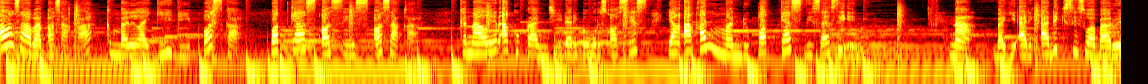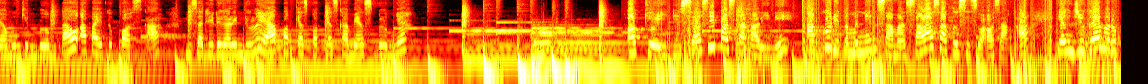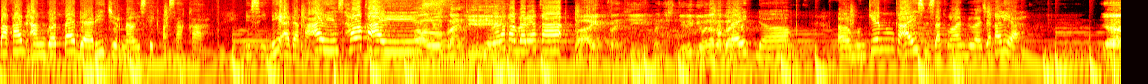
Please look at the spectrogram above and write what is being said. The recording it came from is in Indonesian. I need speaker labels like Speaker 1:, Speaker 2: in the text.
Speaker 1: Halo sahabat Osaka, kembali lagi di Poska, Podcast OSIS Osaka. Kenalin aku Pranji dari pengurus OSIS yang akan memandu podcast di sesi ini. Nah, bagi adik-adik siswa baru yang mungkin belum tahu apa itu Poska, bisa didengerin dulu ya podcast-podcast kami yang sebelumnya. Oke, di sesi Poska kali ini, aku ditemenin sama salah satu siswa Osaka yang juga merupakan anggota dari jurnalistik Osaka. Di sini ada Kak Ais. Halo Kak Ais.
Speaker 2: Halo Franji.
Speaker 1: Gimana kabarnya Kak?
Speaker 2: Baik Franji. Franji sendiri gimana kabarnya?
Speaker 1: Baik dong. Uh, mungkin Kak Ais bisa kenalan dulu aja kali ya?
Speaker 2: Ya,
